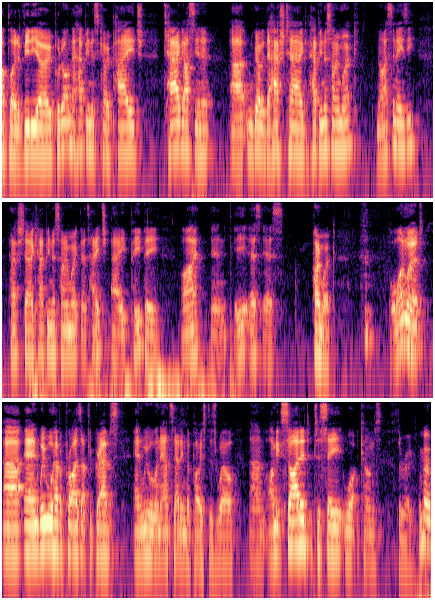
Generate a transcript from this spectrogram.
upload a video, put it on the Happiness Co page, tag us in it. Uh, we'll go with the hashtag happiness homework. Nice and easy. Hashtag happiness homework. That's H A P P I N E S S homework. All one word. Uh, and we will have a prize up for grabs, and we will announce that in the post as well. Um, I'm excited to see what comes through. From a,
